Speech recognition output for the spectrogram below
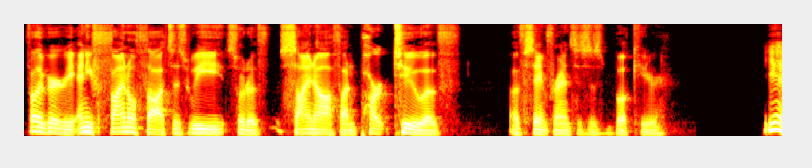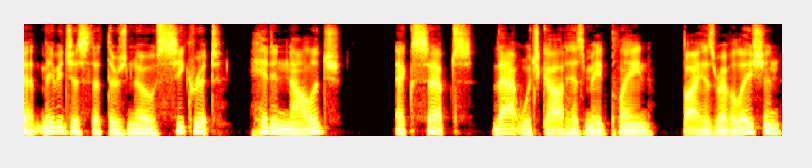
Father Gregory, any final thoughts as we sort of sign off on part two of of Saint Francis's book here? Yeah, maybe just that there's no secret, hidden knowledge except that which God has made plain by His revelation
